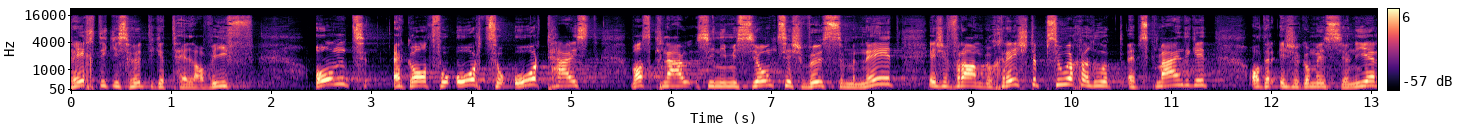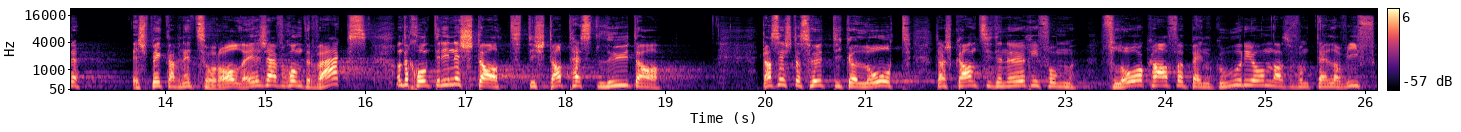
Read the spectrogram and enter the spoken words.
richtig ins heutige Tel Aviv. Und er geht von Ort zu Ort, heisst, was genau seine Mission war, wissen wir nicht. Ist er vor allem Christen besuchen, schaut, ob es Gemeinden gibt, oder ist er missionieren? Es spielt aber nicht so eine Rolle. Er ist einfach unterwegs und dann kommt er in eine Stadt. Die Stadt heißt Lüda. Das ist das heutige Lot. Das ist ganz in der Nähe vom Flughafen Ben Gurion, also vom Tel Aviv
